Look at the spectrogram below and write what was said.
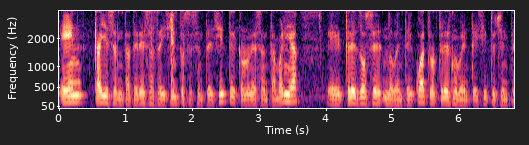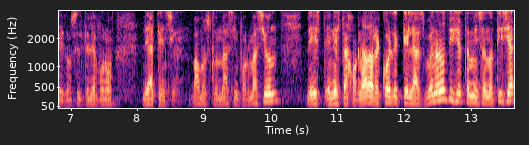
en calle Santa Teresa 667, Colonia Santa María, 312-94-397-82, eh, el teléfono de atención. Vamos con más información en esta jornada. Recuerde que las buenas noticias también son noticia.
